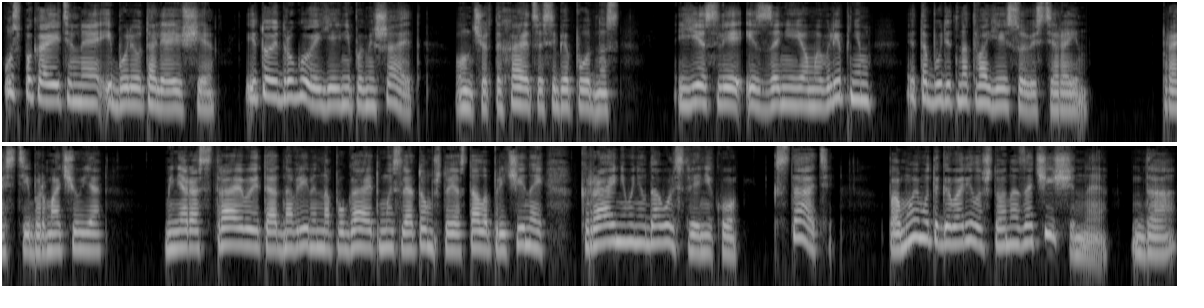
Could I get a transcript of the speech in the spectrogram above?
успокоительное и болеутоляющее. И то, и другое ей не помешает. Он чертыхается себе под нос. Если из-за нее мы влипнем, это будет на твоей совести, Раин. Прости, бормочу я. Меня расстраивает и одновременно пугает мысль о том, что я стала причиной крайнего неудовольствия Нико. Кстати, по-моему, ты говорила, что она зачищенная. Да.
